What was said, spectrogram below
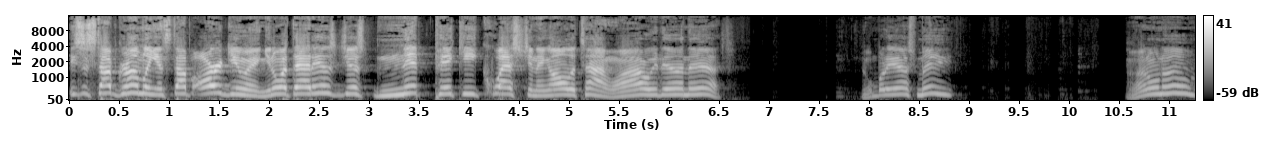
He says, stop grumbling and stop arguing. You know what that is? Just nitpicky questioning all the time. Why are we doing this? Nobody asked me. I don't know.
